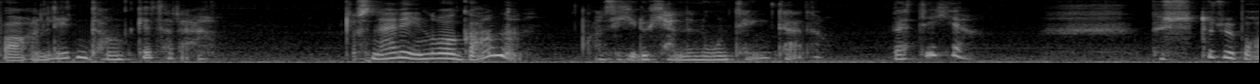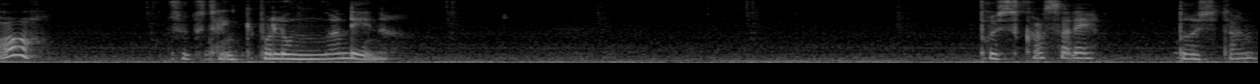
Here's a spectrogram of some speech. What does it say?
Bare en liten tanke til det. Åssen er det indre organet? Kanskje ikke du kjenner noen ting til det? Vet ikke. Puster du bra? Så du tenker på lungene dine. Brystkassa di, brystene,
